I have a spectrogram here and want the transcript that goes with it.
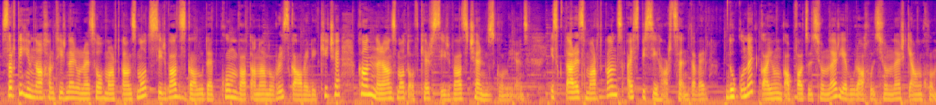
Սրտի հիմնախնդիրներ ունեցող մարդկանց մոտ սիրված զգալու դեպքում վատանալու ռիսկը ավելի քիչ է, քան նրանց մոտ, ովքեր սիրված չեն զգում իրենց։ Իսկ տարեց մարդկանց այսպիսի հարց են տվել. Դուք ունեք կայուն կապվածություններ եւ ուրախություններ կյանքում,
